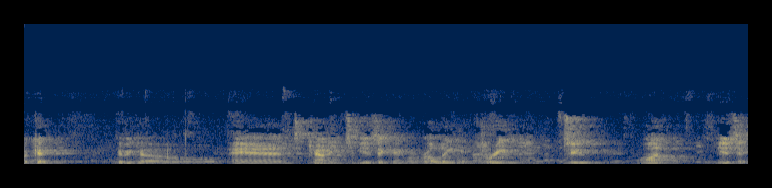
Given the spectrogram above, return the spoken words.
Okay, here we go. And counting to music, and we're rolling in three, two, one, music.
